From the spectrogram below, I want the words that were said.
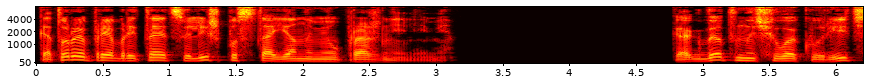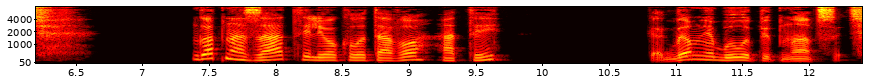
которая приобретается лишь постоянными упражнениями. «Когда ты начала курить?» «Год назад или около того, а ты?» «Когда мне было пятнадцать.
